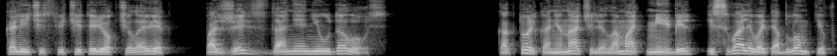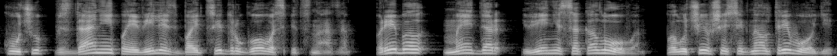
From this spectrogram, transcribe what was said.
в количестве четырех человек поджечь здание не удалось. Как только они начали ломать мебель и сваливать обломки в кучу, в здании появились бойцы другого спецназа. Прибыл мейдер Вени Соколова, получивший сигнал тревоги,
